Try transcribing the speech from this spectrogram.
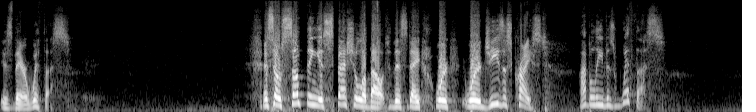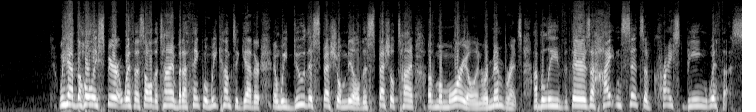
is there with us. And so something is special about this day where, where Jesus Christ, I believe, is with us. We have the Holy Spirit with us all the time, but I think when we come together and we do this special meal, this special time of memorial and remembrance, I believe that there is a heightened sense of Christ being with us.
